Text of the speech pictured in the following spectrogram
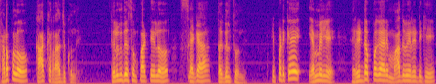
కడపలో కాక రాజుకుంది. తెలుగుదేశం పార్టీలో సెగ తగులుతుంది. ఇప్పటికే ఎమ్మెల్యే రెడ్డప్ప గారి మాధవిరెడ్డికి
